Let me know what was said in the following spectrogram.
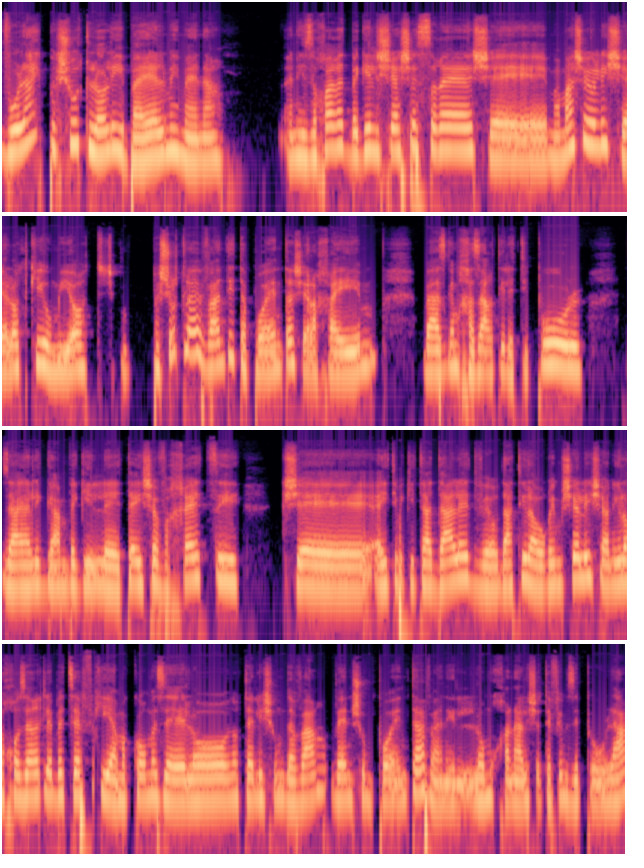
ואולי פשוט לא להיבהל ממנה. אני זוכרת בגיל 16 שממש היו לי שאלות קיומיות, פשוט לא הבנתי את הפואנטה של החיים, ואז גם חזרתי לטיפול, זה היה לי גם בגיל אה, תשע וחצי, כשהייתי בכיתה ד' והודעתי להורים שלי שאני לא חוזרת לבית ספר כי המקום הזה לא נותן לי שום דבר ואין שום פואנטה ואני לא מוכנה לשתף עם זה פעולה.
